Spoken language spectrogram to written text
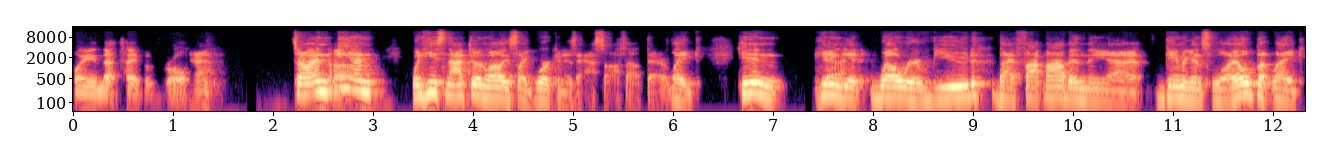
playing that type of role. Yeah. So and Uh, and when he's not doing well, he's like working his ass off out there. Like he didn't he didn't get well reviewed by Fat Bob in the uh, game against Loyal, but like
